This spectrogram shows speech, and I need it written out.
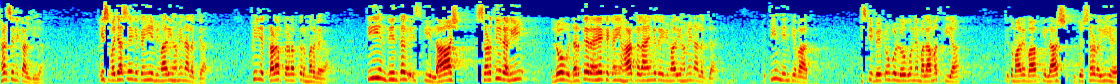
گھر سے نکال دیا۔ اس وجہ سے کہ کہیں یہ بیماری ہمیں نہ لگ جائے۔ پھر یہ تڑپ تڑپ کر مر گیا۔ تین دن تک اس کی لاش سڑتی رہی۔ لوگ ڈرتے رہے کہ کہیں ہاتھ لگائیں گے تو یہ بیماری ہمیں نہ لگ جائے۔ پھر تین دن کے بعد اس کے بیٹوں کو لوگوں نے ملامت کیا کہ تمہارے باپ کی لاش جو سڑ رہی ہے،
